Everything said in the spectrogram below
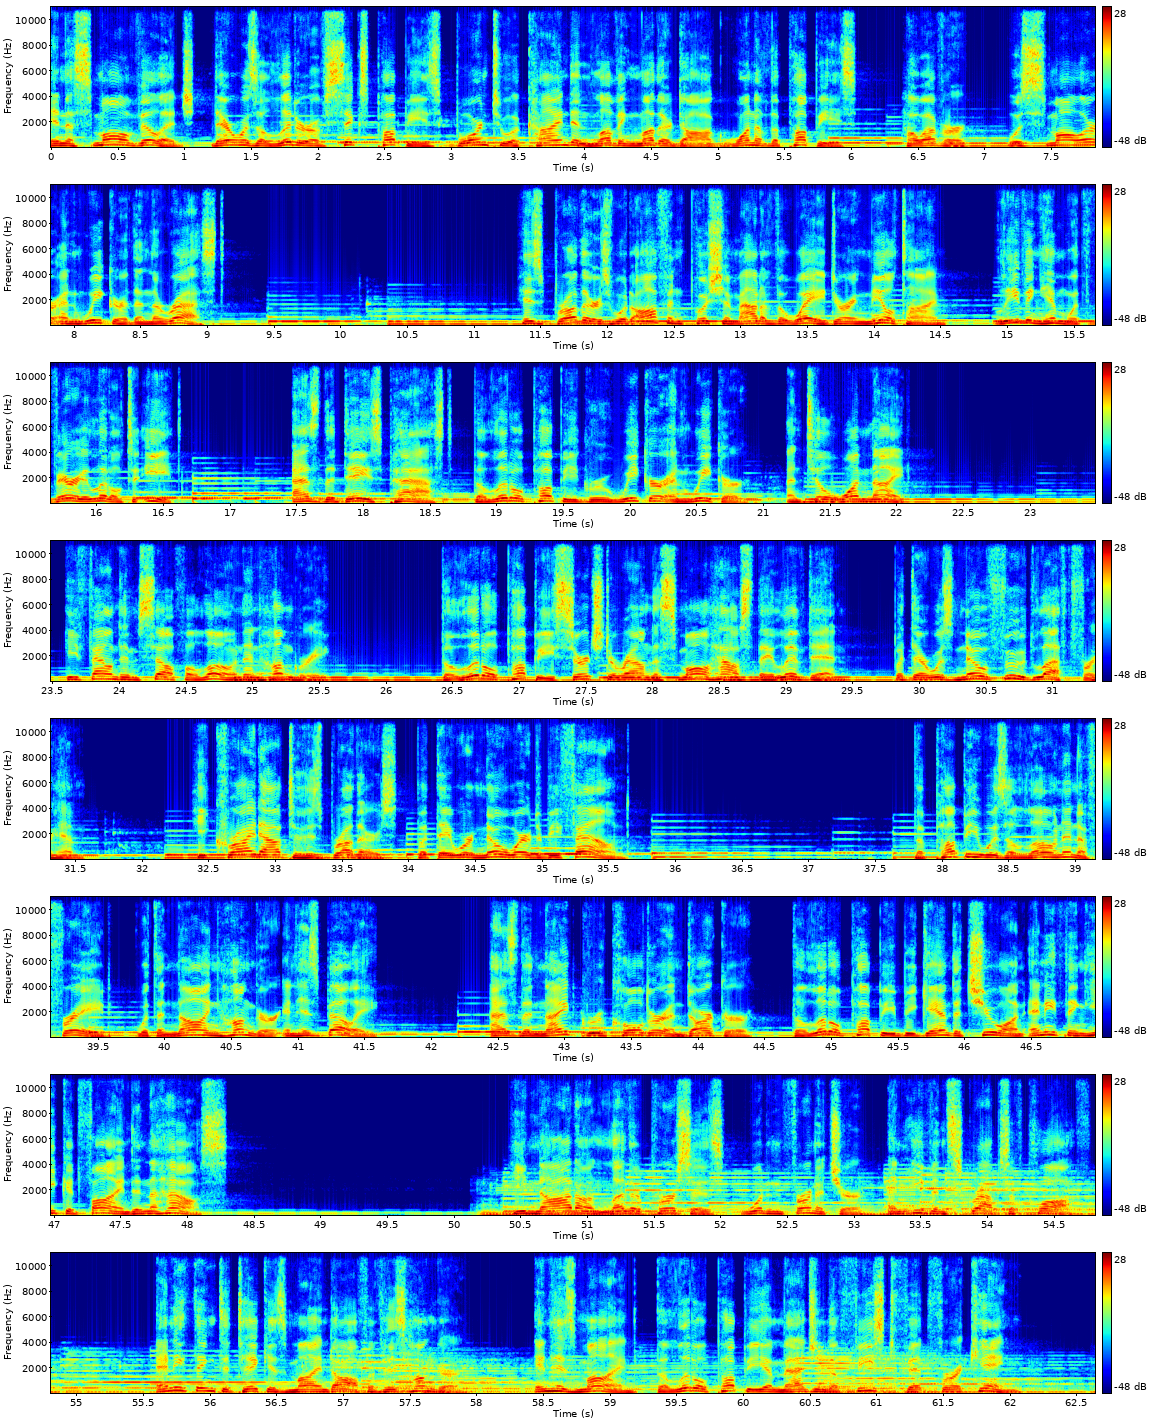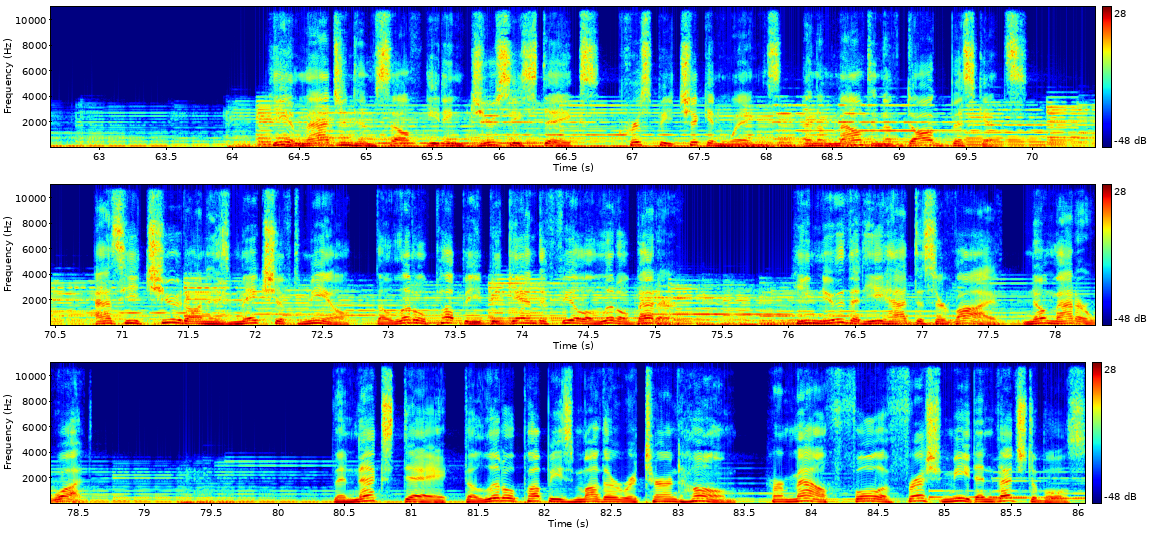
In a small village, there was a litter of six puppies born to a kind and loving mother dog. One of the puppies, however, was smaller and weaker than the rest. His brothers would often push him out of the way during mealtime, leaving him with very little to eat. As the days passed, the little puppy grew weaker and weaker, until one night, he found himself alone and hungry. The little puppy searched around the small house they lived in, but there was no food left for him. He cried out to his brothers, but they were nowhere to be found. The puppy was alone and afraid, with a gnawing hunger in his belly. As the night grew colder and darker, the little puppy began to chew on anything he could find in the house. He gnawed on leather purses, wooden furniture, and even scraps of cloth. Anything to take his mind off of his hunger. In his mind, the little puppy imagined a feast fit for a king. He imagined himself eating juicy steaks, crispy chicken wings, and a mountain of dog biscuits. As he chewed on his makeshift meal, the little puppy began to feel a little better. He knew that he had to survive, no matter what. The next day, the little puppy's mother returned home, her mouth full of fresh meat and vegetables.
